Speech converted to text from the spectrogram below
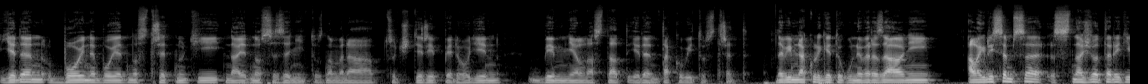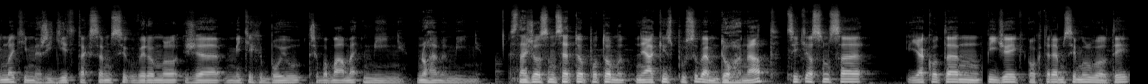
jeden boj nebo jedno střetnutí na jedno sezení. To znamená, co 4-5 hodin by měl nastat jeden takovýto střet. Nevím, nakolik je to univerzální, ale když jsem se snažil tady tím letím řídit, tak jsem si uvědomil, že my těch bojů třeba máme míň, mnohem míň. Snažil jsem se to potom nějakým způsobem dohnat. Cítil jsem se jako ten PJ, o kterém si mluvil ty.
